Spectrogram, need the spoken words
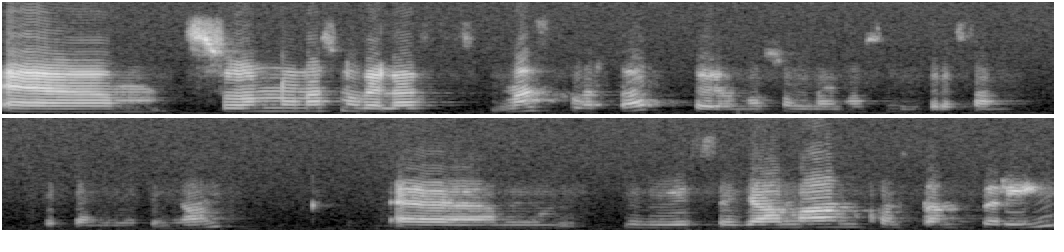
Em, son unas novelas más cortas, pero no son menos interesantes, en mi opinión. Em, y se llaman Constance Ring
